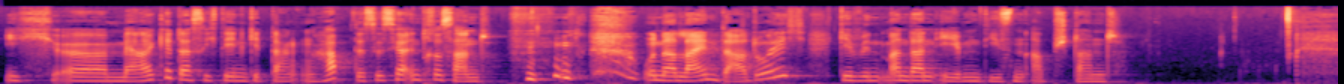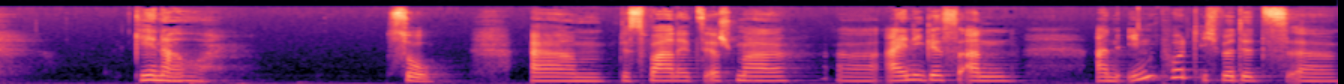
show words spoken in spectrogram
ich äh, merke, dass ich den Gedanken habe. Das ist ja interessant. und allein dadurch gewinnt man dann eben diesen Abstand. Genau. So, ähm, das waren jetzt erstmal äh, einiges an, an Input. Ich würde jetzt äh,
